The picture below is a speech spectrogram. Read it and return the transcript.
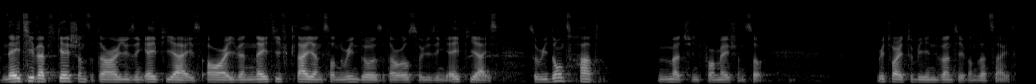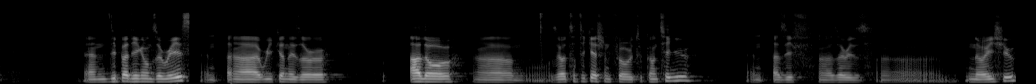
native applications that are using APIs, or even native clients on Windows that are also using APIs. So we don't have much information. So we try to be inventive on that side. And depending on the risk, uh, we can either allow um, the authentication flow to continue and as if uh, there is uh, no issue.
